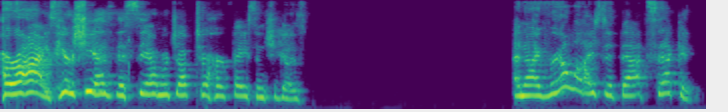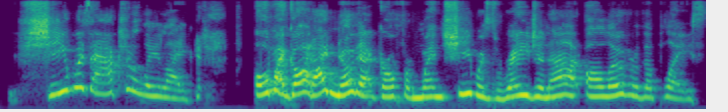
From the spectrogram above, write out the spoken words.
Her eyes, here she has this sandwich up to her face, and she goes, and I realized at that second, she was actually like, Oh my God, I know that girl from when she was raging out all over the place.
